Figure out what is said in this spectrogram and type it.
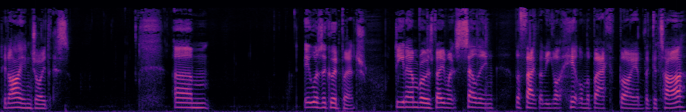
did I enjoy this. Um, it was a good match. Dean Ambrose very much selling the fact that he got hit on the back by the guitar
